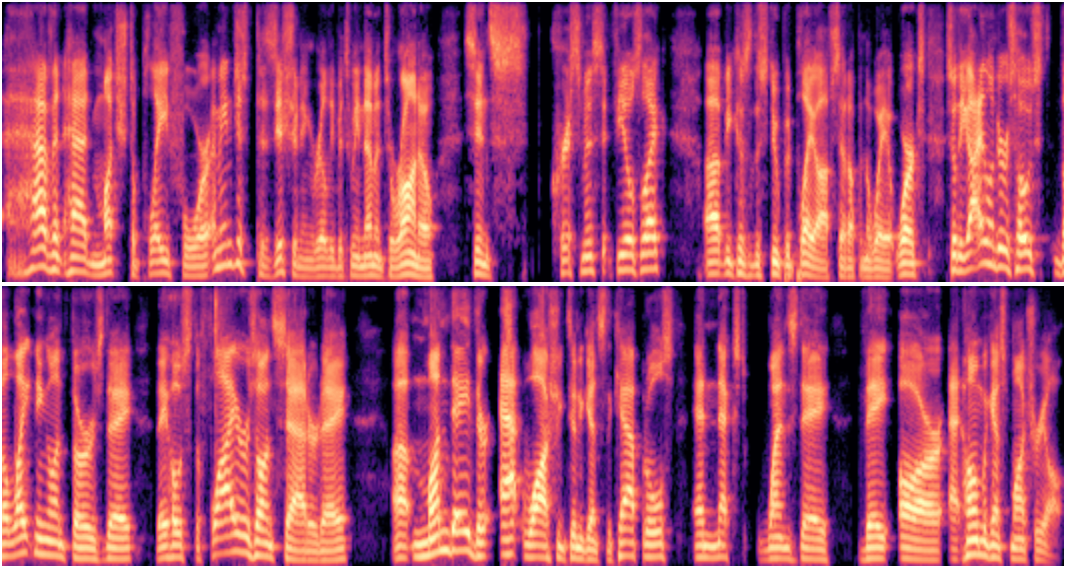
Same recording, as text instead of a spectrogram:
haven't had much to play for. I mean, just positioning really between them and Toronto since Christmas, it feels like, uh, because of the stupid playoff setup and the way it works. So the Islanders host the Lightning on Thursday. They host the Flyers on Saturday. Uh, Monday, they're at Washington against the Capitals. And next Wednesday, they are at home against Montreal.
